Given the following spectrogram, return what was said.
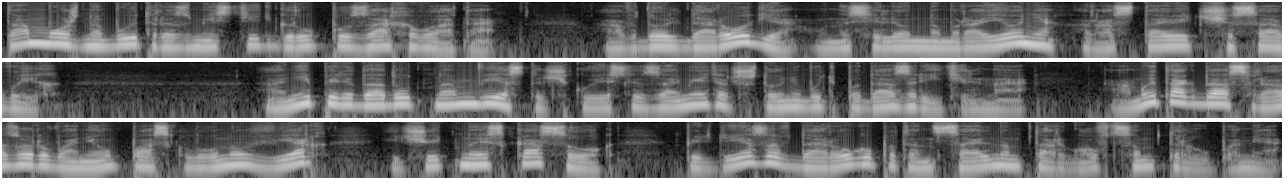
Там можно будет разместить группу захвата, а вдоль дороги в населенном районе расставить часовых. Они передадут нам весточку, если заметят что-нибудь подозрительное. А мы тогда сразу рванем по склону вверх и чуть наискосок, перерезав дорогу потенциальным торговцам трупами.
